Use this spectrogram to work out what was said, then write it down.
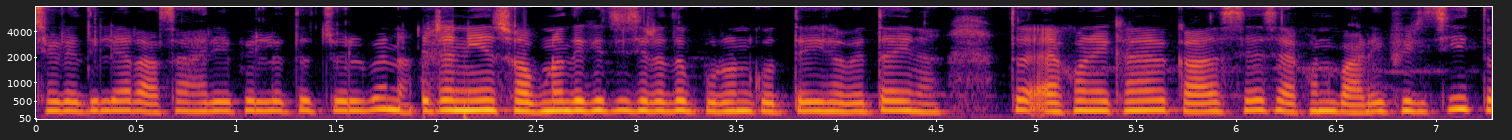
ছেড়ে দিলে আর আশা হারিয়ে ফেললে তো চলবে না। এটা নিয়ে স্বপ্ন দেখেছি সেটা তো পূরণ করতেই হবে, তাই না? তো এখন এখানের কাজ শেষ। এখন বাড়ি ফিরছি। তো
